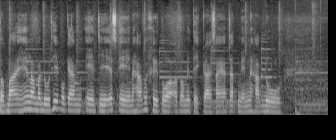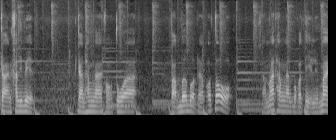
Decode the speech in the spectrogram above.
ต่อไปให้เรามาดูที่โปรแกรม AGSA นะครับ ก็คือตัว Automatic Guide Size Adjustment นะครับ ดูการ Calibrate การทำงานของตัวปรับเบอร์บทแบบออโต้สามารถทำงานปกติหรือไม่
